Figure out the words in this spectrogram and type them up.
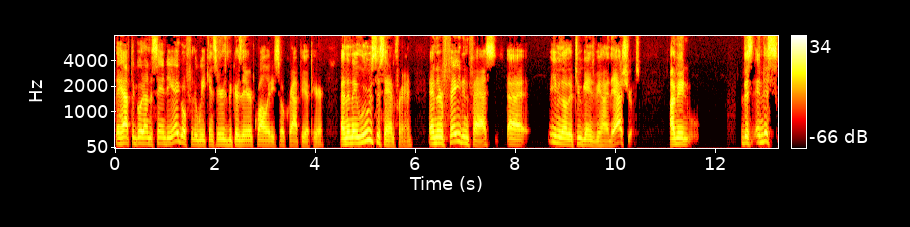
they have to go down to San Diego for the weekend series because the air quality is so crappy up here. And then they lose to San Fran, and they're fading fast, uh, even though they're two games behind the Astros. I mean, this in this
